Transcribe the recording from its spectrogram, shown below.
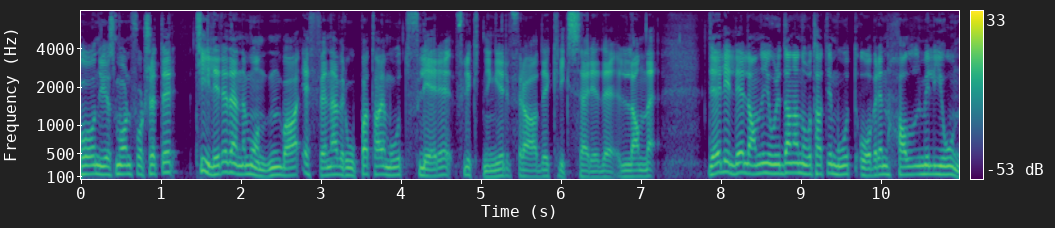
Og Nyhetsmorgen fortsetter. Tidligere denne måneden ba FN Europa ta imot flere flyktninger fra det krigsherjede landet. Det lille landet Jordan har nå tatt imot over en halv million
